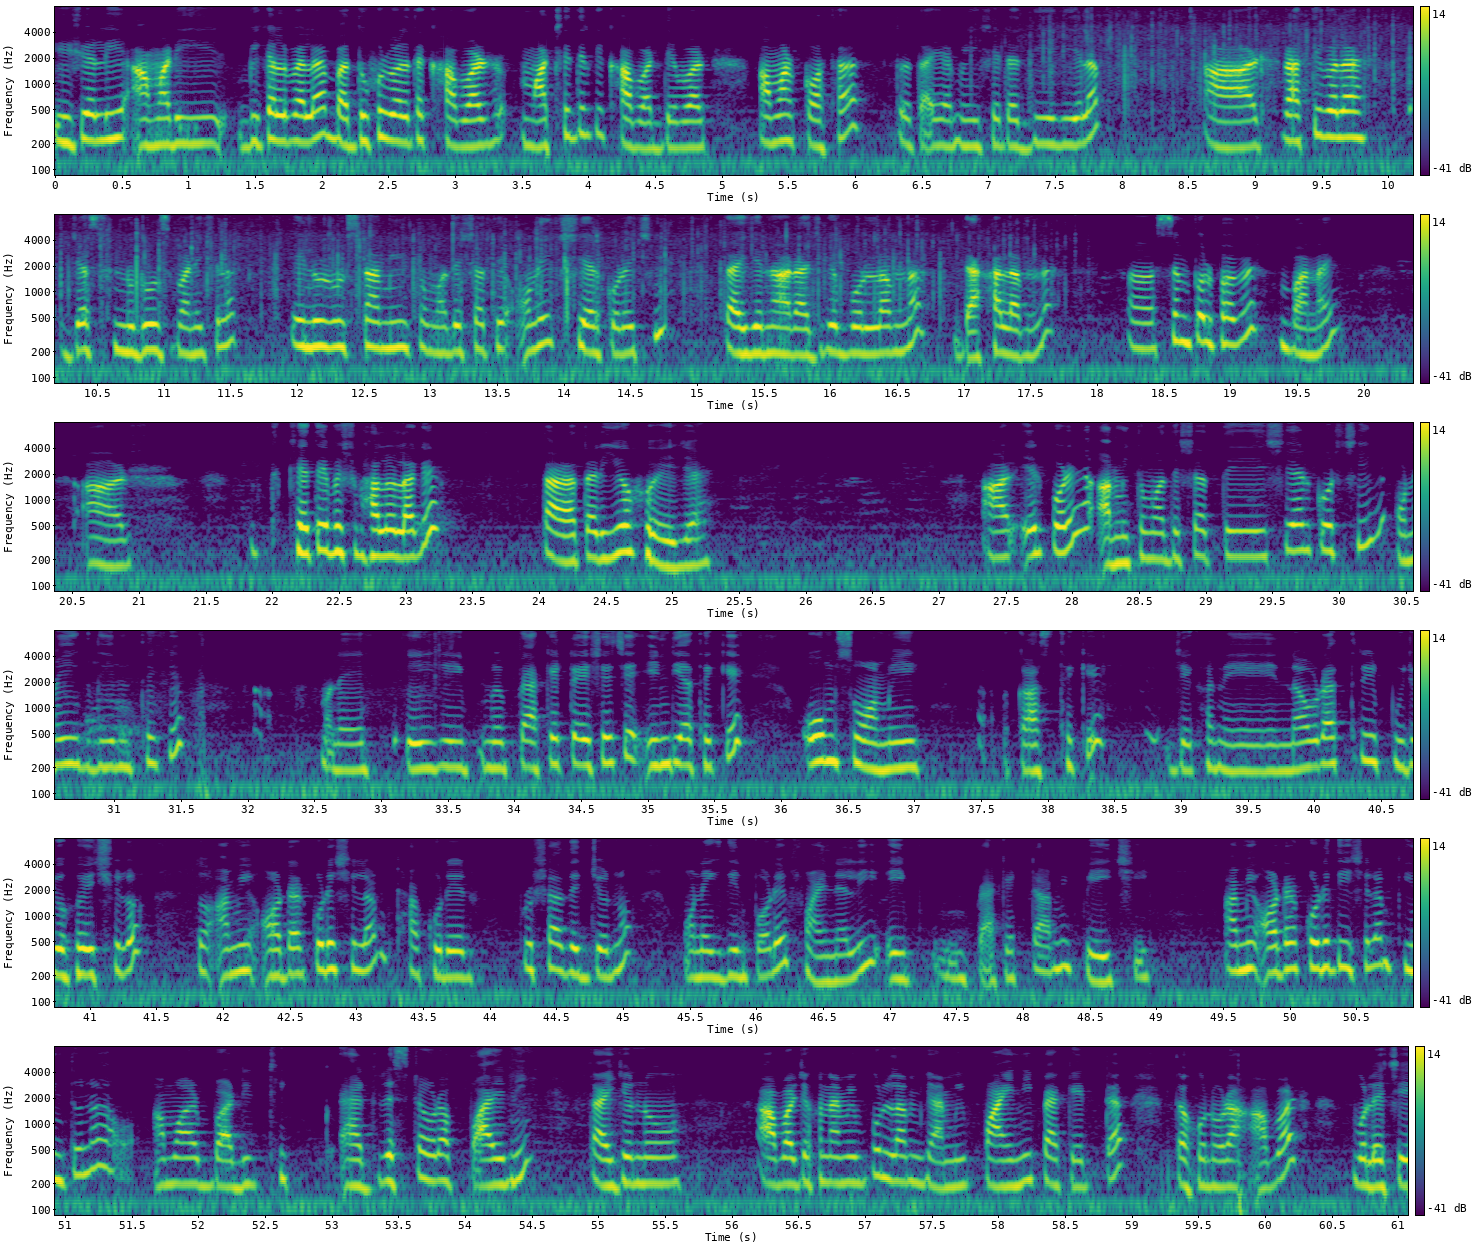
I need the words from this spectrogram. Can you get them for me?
ইউজুয়ালি আমারই বিকালবেলা বা দুপুরবেলাতে খাবার, মাছেদেরকে খাবার দেওয়ার আমার কথা, তো তাই আমি সেটা দিয়ে দিলাম। আর রাত্রিবেলা জাস্ট নুডলস বানিয়েছিলাম। এই নুডলসটা আমি তোমাদের সাথে অনেক শেয়ার করেছি, তাই জন্য আর আজকে বললাম না, দেখালাম না। সিম্পলভাবে বানাই। আর খেতে বেশ ভালো লাগে, তাড়াতাড়িও হয়ে যায়। আর এরপরে আমি তোমাদের সাথে শেয়ার করছি অনেক দিন থেকে মানে এই যে প্যাকেটটা এসেছে ইন্ডিয়া থেকে, ওম স্বামী কাছ থেকে যেখানে নবরাত্রির পুজো হয়েছিল। তো আমি অর্ডার করেছিলাম ঠাকুরের প্রসাদের জন্য। অনেক দিন পরে ফাইনালি এই প্যাকেটটা আমি পেয়েছি। আমি অর্ডার করে দিয়েছিলাম কিন্তু না, আমার বাড়ির ঠিক অ্যাড্রেসটা ওরা পায়নি। তাই জন্য আবার যখন আমি বললাম যে আমি পাইনি প্যাকেটটা, তখন ওরা আবার বলেছে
